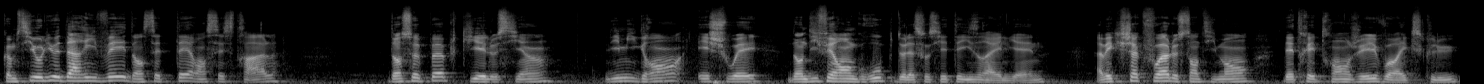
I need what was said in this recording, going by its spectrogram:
comme si au lieu d'arriver dans cette terre ancestrale, dans ce peuple qui est le sien, l'immigrant échouait dans différents groupes de la société israélienne, avec chaque fois le sentiment d'être étranger, voire exclu,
